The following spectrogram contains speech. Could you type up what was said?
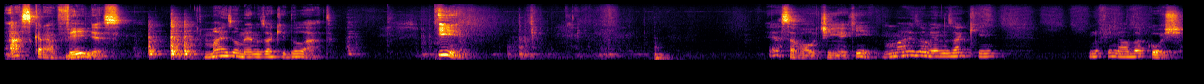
As cravelhas, mais ou menos aqui do lado. E essa voltinha aqui, mais ou menos aqui no final da coxa.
